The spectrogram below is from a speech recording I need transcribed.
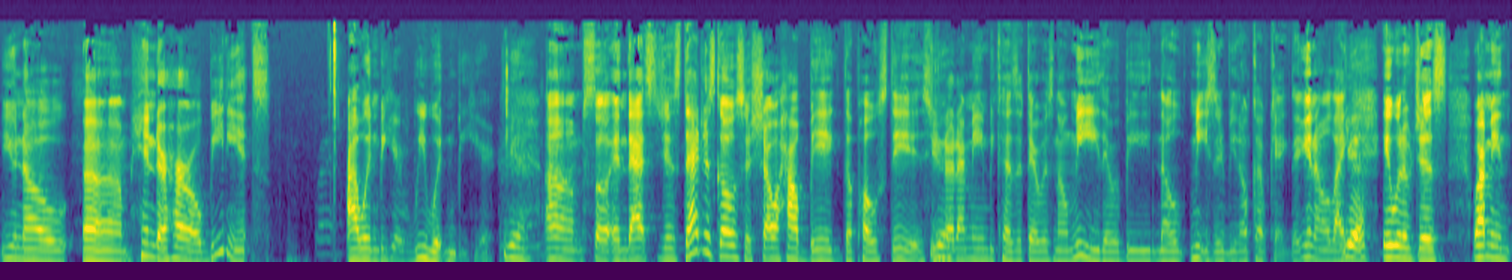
you know, um, hinder her obedience. I wouldn't be here. We wouldn't be here. Yeah. Um. So, and that's just that just goes to show how big the post is. You Yeah. know what I mean? Because if there was no me, there would be no me. There'd be no cupcake. You know, like Yeah. it would have just. Well, I mean,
